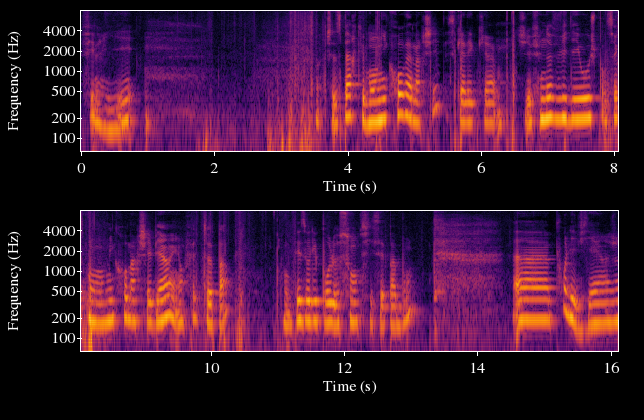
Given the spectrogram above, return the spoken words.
Février. J'espère que mon micro va marcher parce qu'avec euh, j'ai fait 9 vidéos, je pensais que mon micro marchait bien et en fait pas. Donc désolé pour le son si c'est pas bon. Euh, pour les vierges,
